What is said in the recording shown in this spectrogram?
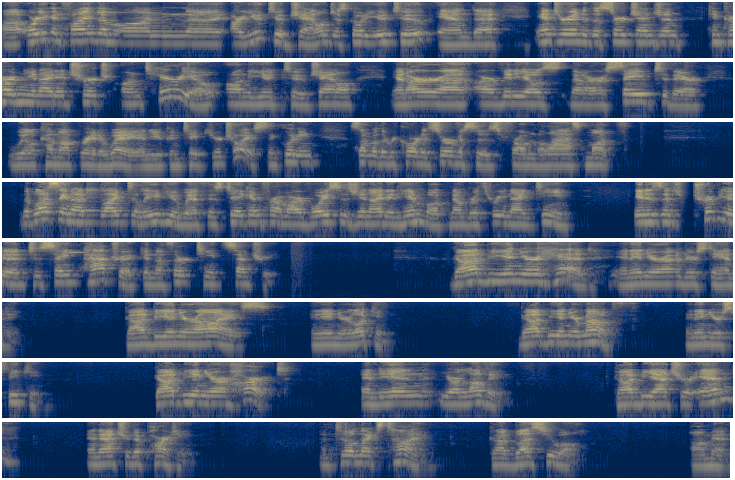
Uh, or you can find them on uh, our YouTube channel. Just go to YouTube and uh, enter into the search engine Kincardine United Church Ontario on the YouTube channel, and our uh, our videos that are saved to there will come up right away, and you can take your choice, including some of the recorded services from the last month. The blessing I'd like to leave you with is taken from our Voices United hymn book, number 319. It is attributed to St. Patrick in the 13th century. God be in your head and in your understanding. God be in your eyes and in your looking. God be in your mouth and in your speaking. God be in your heart and in your loving. God be at your end and at your departing. Until next time, God bless you all. Amen.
